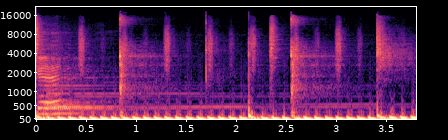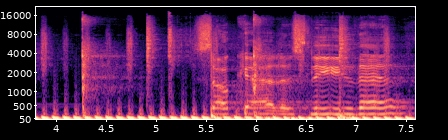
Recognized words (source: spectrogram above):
So carelessly there.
